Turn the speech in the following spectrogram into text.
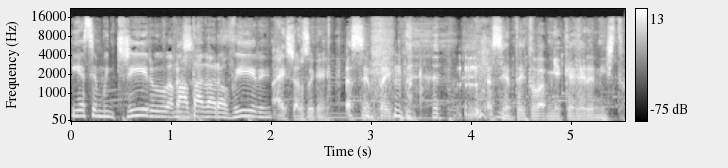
ia ser muito giro, a malta adora ouvir. Ah, isso já não sei quem. Assentei, assentei toda a minha carreira nisto.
